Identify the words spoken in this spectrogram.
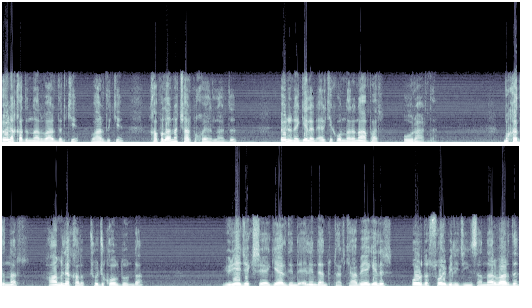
öyle kadınlar vardır ki, vardı ki kapılarına çarpı koyarlardı. Önüne gelen erkek onlara ne yapar? Uğrardı. Bu kadınlar hamile kalıp çocuk olduğunda yürüyecek şeye geldiğinde elinden tutar Kabe'ye gelir. Orada soy bilici insanlar vardı.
